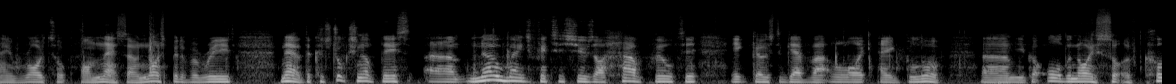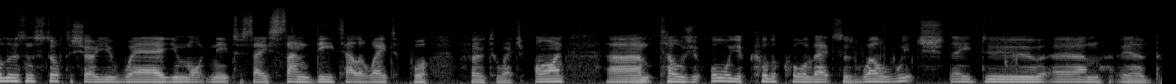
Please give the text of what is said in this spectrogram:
a write-up on there so a nice bit of a read now the construction of this um, no major fit issues I have built it it goes together like a glove um, you've got all the nice sort of colours and stuff to show you where you might need to say sand detail away to put photo etch on. Um, tells you all your colour callouts as well, which they do um, uh, the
